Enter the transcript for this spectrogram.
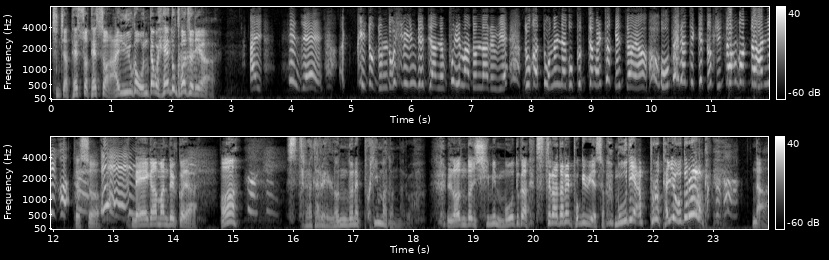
진짜 됐어 됐어 아이유가 온다고 해도 거절이야. 아이 핸델 귀도 눈도 힐링되지 않는 프리마돈나를 위해 누가 돈을 내고 극장을 찾겠어요 오페라 티켓 값이 싼 것도 아니고 됐어. 내가 만들 거야. 어? 스트라다를 런던의 프리마돈나로. 런던 시민 모두가 스트라다를 보기 위해서 무대 앞으로 달려오도록! 나,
